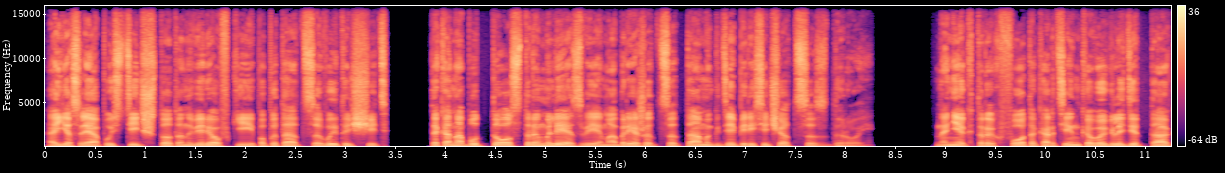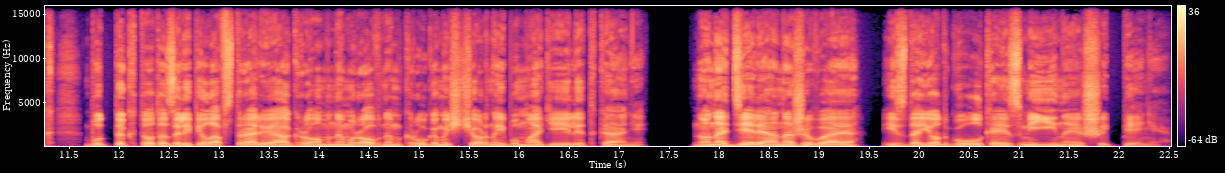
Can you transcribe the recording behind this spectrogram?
А если опустить что-то на веревке и попытаться вытащить, так она будто острым лезвием обрежется там, где пересечется с дырой. На некоторых фото картинка выглядит так, будто кто-то залепил Австралию огромным ровным кругом из черной бумаги или ткани. Но на деле она живая, издает гулкое змеиное шипение.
